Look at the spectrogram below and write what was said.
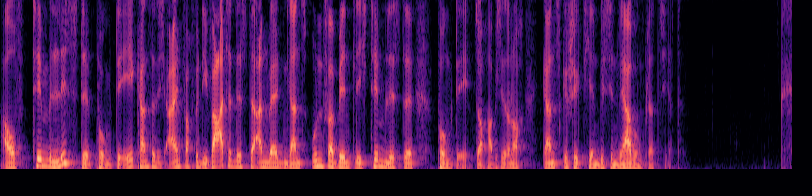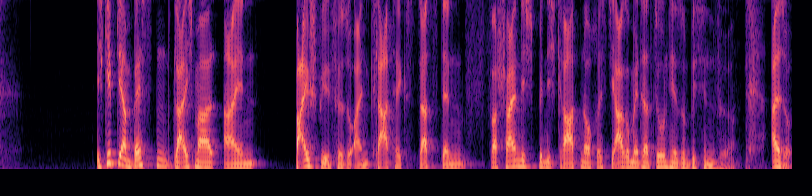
auf timliste.de, kannst du dich einfach für die Warteliste anmelden, ganz unverbindlich timliste.de. So, habe ich jetzt auch noch ganz geschickt hier ein bisschen Werbung platziert. Ich gebe dir am besten gleich mal ein Beispiel für so einen Klartextsatz, denn wahrscheinlich bin ich gerade noch, ist die Argumentation hier so ein bisschen wirr. Also,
